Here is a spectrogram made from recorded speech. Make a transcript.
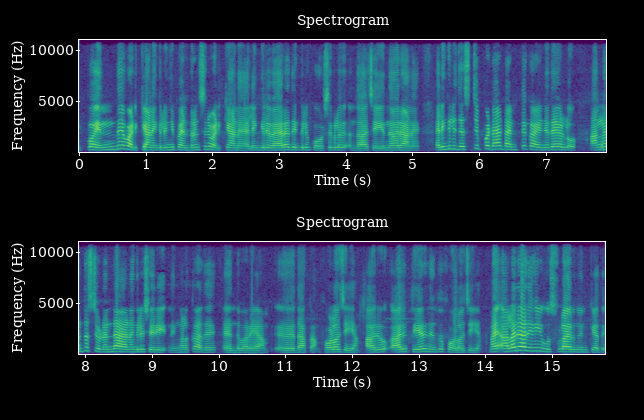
ഇപ്പോൾ എന്ത് പഠിക്കുകയാണെങ്കിലും ഇനിയിപ്പോൾ എൻട്രൻസിന് പഠിക്കുകയാണ് അല്ലെങ്കിൽ വേറെ ഏതെങ്കിലും കോഴ്സുകൾ എന്താ ചെയ്യുന്നവരാണ് അല്ലെങ്കിൽ ജസ്റ്റ് ഇപ്പോൾ ഞാൻ ടെൻത്ത് കഴിഞ്ഞതേ ഉള്ളൂ അങ്ങനത്തെ സ്റ്റുഡന്റ് ആണെങ്കിലും ശരി നിങ്ങൾക്ക് അത് എന്താ പറയാ ഇതാക്കാം ഫോളോ ചെയ്യാം. ആ ഒരു ആ ഒരു തിയറി നിങ്ങൾക്ക് ഫോളോ ചെയ്യാം. വളരെയധികം യൂസ്ഫുൾ ആയിരുന്നു എനിക്കത്.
